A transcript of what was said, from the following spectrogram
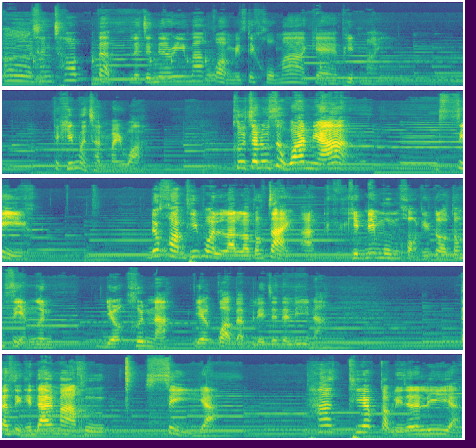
เออ ฉันชอบแบบ legendary มากกว่า mysticoma แกผิดไหม แกคิดเหมือนฉันไหมวะ คือฉันรู้สึกว่าอันเนี้ยสีด้วยความที่พอเราเราต้องจ่ายอะคิดในมุมของที่เราต้องเสียเงิน เยอะขึ้นนะ เยอะกว่าแบบ legendary นะ แต่สิ่งที่ได้มาคือสีอะถ้าเทียบกับ legendary อะ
